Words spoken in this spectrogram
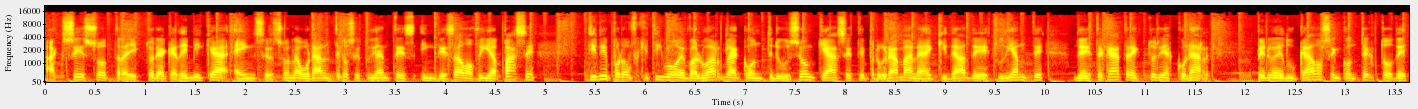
acceso, trayectoria académica e inserción laboral de los estudiantes ingresados vía PASE, tiene por objetivo evaluar la contribución que hace este programa a la equidad de estudiantes de destacada trayectoria escolar, pero educados en contexto de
